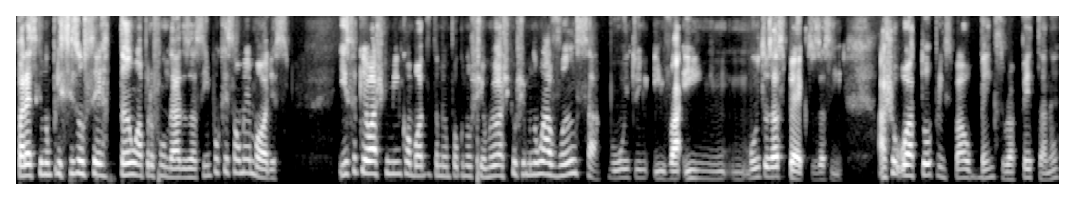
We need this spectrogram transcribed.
Parece que não precisam ser tão aprofundadas assim, porque são memórias. Isso que eu acho que me incomoda também um pouco no filme. Eu acho que o filme não avança muito em, em, em muitos aspectos, assim. Acho o ator principal, Banks Rapeta, né?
